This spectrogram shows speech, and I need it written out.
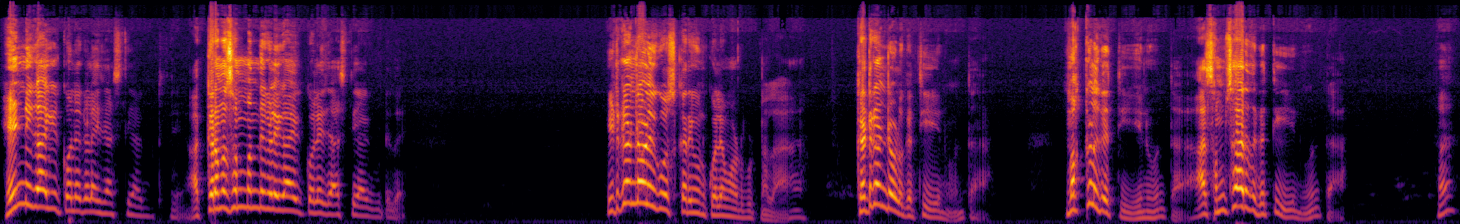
ಹೆಣ್ಣಿಗಾಗಿ ಕೊಲೆಗಳೇ ಜಾಸ್ತಿ ಆಗಿಬಿಟ್ಟಿದೆ. ಅಕ್ರಮ ಸಂಬಂಧಗಳಿಗಾಗಿ ಕೊಲೆ ಜಾಸ್ತಿ ಆಗಿಬಿಟ್ಟಿದೆ. ಇಟ್ಕೊಂಡವಳಿಗೋಸ್ಕರ ಇವನು ಕೊಲೆ ಮಾಡಿಬಿಟ್ನಲ್ಲ? ಕಟ್ಕೊಂಡವಳ ಗತಿ ಏನು ಅಂತ? ಮಕ್ಕಳ ಗತಿ ಏನು ಅಂತ? ಆ ಸಂಸಾರದ ಗತಿ ಏನು ಅಂತ? ಹಾಂ?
